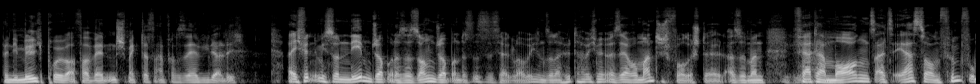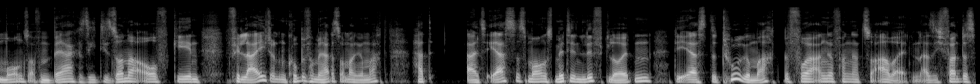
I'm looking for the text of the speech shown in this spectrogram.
Wenn die Milchpulver verwenden, schmeckt das einfach sehr widerlich. Weil ich finde nämlich so einen Nebenjob oder Saisonjob, und das ist es ja, glaube ich, in so einer Hütte habe ich mir immer sehr romantisch vorgestellt. Also man fährt da morgens als erster um 5 Uhr morgens auf den Berg, sieht die Sonne aufgehen. Vielleicht, und ein Kumpel von mir hat das auch mal gemacht, hat als erstes morgens mit den Liftleuten die erste Tour gemacht, bevor er angefangen hat zu arbeiten. Also ich fand das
